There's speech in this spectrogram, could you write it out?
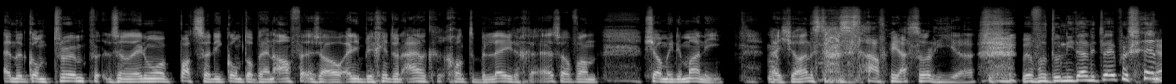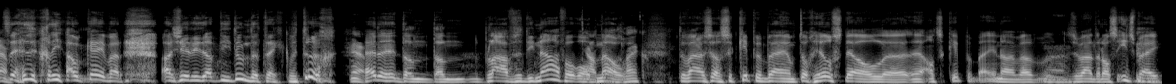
En dan komt Trump, zo'n enorme patser, die komt op hen af en zo. En die begint hun eigenlijk gewoon te beledigen. Hè? Zo van, show me the money. Weet je wel, en dan staan ze daar van, ja sorry, uh, we voldoen niet aan die 2%. Ja. En zeggen ja oké, maar als jullie dat niet doen, dan trek ik me terug. Ja. dan, dan blaven ze die NAVO op. Ja, nou, gelijk. toen waren ze als de kippen bij om toch heel snel, uh, als kippen bij, nou, ze waren er als iets bij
